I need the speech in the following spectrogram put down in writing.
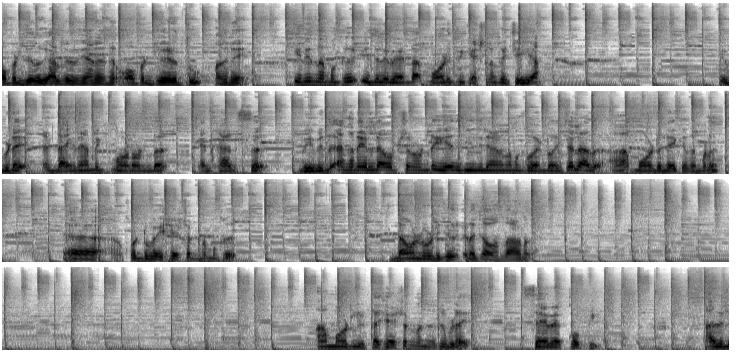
ഓപ്പൺ ചെയ്തു. ഗാലറിയിൽ ഞാൻ അതിനെ ഓപ്പൺ ചെയ്തെടുത്തു അതിനെ. ഇനി നമുക്ക് ഇതിൽ വേണ്ട മോഡിഫിക്കേഷനൊക്കെ ചെയ്യാം. ഇവിടെ ഡൈനാമിക് മോഡുണ്ട് എൻഹാൻസ് വിവിധ അങ്ങനെ എല്ലാ ഓപ്ഷനും ഉണ്ട്. ഏത് രീതിയിലാണ് നമുക്ക് വേണ്ടതെന്ന് വെച്ചാൽ അത് ആ മോഡിലേക്ക് നമ്മൾ കൊണ്ടുപോയ ശേഷം നമുക്ക് ഡൗൺലോഡ് ചെയ്ത് എടുക്കാവുന്നതാണ്. ആ മോഡലിട്ട ശേഷം നിങ്ങൾക്ക് ഇവിടെ സേവ് എ കോപ്പി അതിൽ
